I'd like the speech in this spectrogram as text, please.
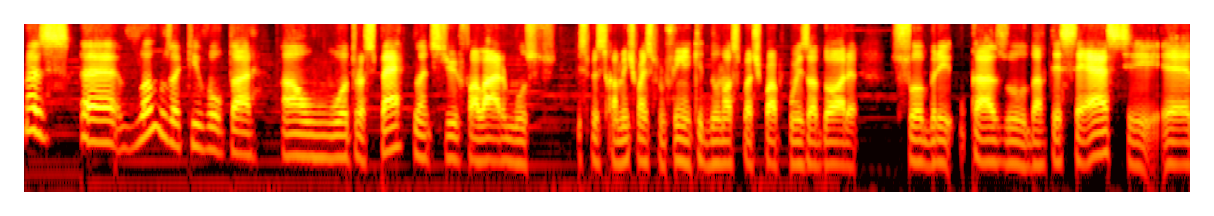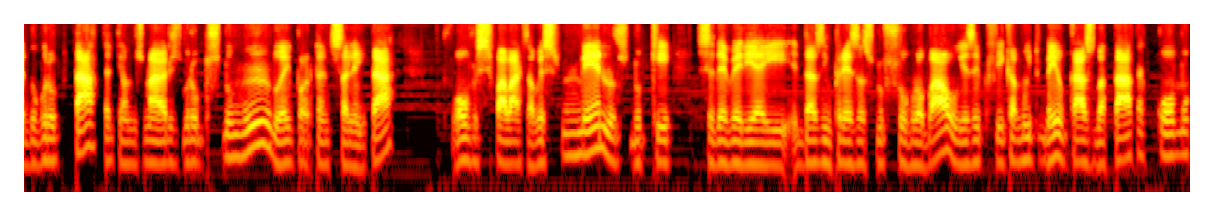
Mas é, vamos aqui voltar a um outro aspecto antes de falarmos especificamente mais para o fim aqui do nosso bate-papo com Isadora sobre o caso da TCS, é, do grupo Tata, que é um dos maiores grupos do mundo, é importante salientar ouve-se falar talvez menos do que se deveria aí das empresas do sul global, e exemplifica muito bem o caso da Tata, como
